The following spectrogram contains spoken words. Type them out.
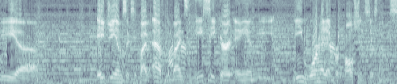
The uh, AGM-65F combines the D Seeker and the E warhead and propulsion systems,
